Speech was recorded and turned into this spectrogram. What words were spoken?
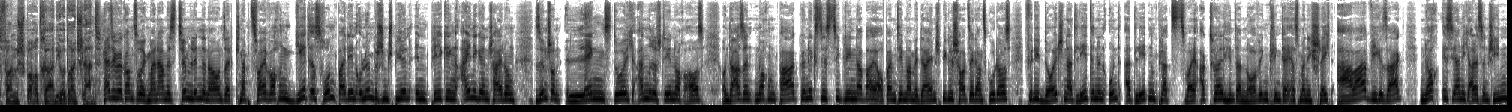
von Sportradio Deutschland. Herzlich willkommen zurück. Mein Name ist Tim Lindenau und seit knapp zwei Wochen geht es rund bei den Olympischen Spielen in Peking. Einige Entscheidungen sind schon längst durch, andere stehen noch aus. Und da sind noch ein paar Königsdisziplinen dabei. Auch beim Thema Medaillenspiegel schaut es ja ganz gut aus. Für die deutschen Athletinnen und Athleten Platz zwei aktuell hinter Norwegen. Klingt ja erstmal nicht schlecht. Aber wie gesagt, noch ist ja nicht alles entschieden.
